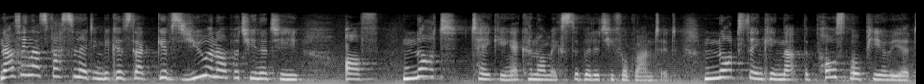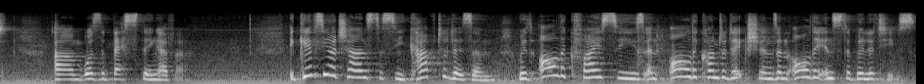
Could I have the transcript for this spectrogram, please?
Now I think that's fascinating because that gives you an opportunity of not taking economic stability for granted, not thinking that the post-war period um, was the best thing ever. It gives you a chance to see capitalism with all the crises and all the contradictions and all the instabilities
